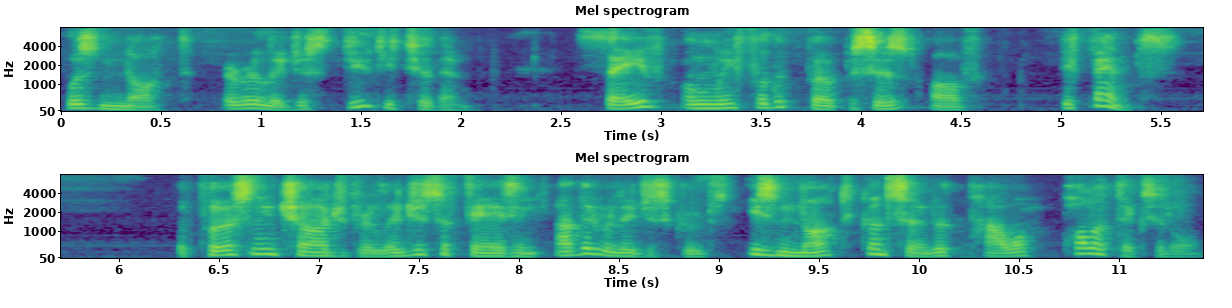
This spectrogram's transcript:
was not a religious duty to them, save only for the purposes of defense. The person in charge of religious affairs in other religious groups is not concerned with power politics at all.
